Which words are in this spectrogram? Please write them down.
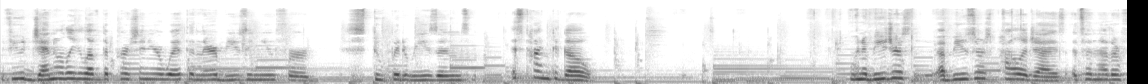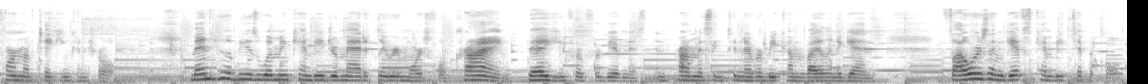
If you genuinely love the person you're with and they're abusing you for stupid reasons, it's time to go. When abusers, abusers apologize, it's another form of taking control. Men who abuse women can be dramatically remorseful, crying, begging for forgiveness, and promising to never become violent again. Flowers and gifts can be typical.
